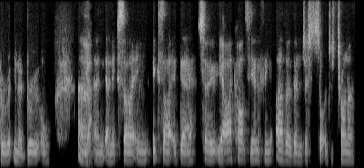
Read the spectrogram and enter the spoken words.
you know, brutal uh, yeah. and and exciting, excited there. So yeah, yeah, I can't see anything other than just sort of just trying to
